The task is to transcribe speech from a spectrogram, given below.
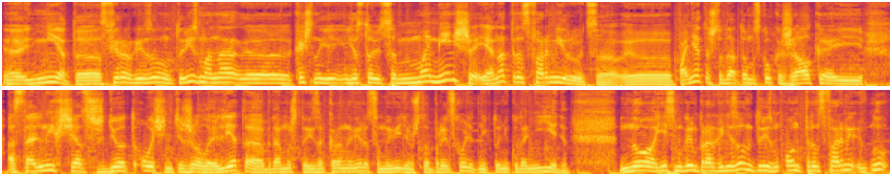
Э, Нет, э, сфера организованного туризма, она, э, конечно, ее становится меньше, и она трансформируется. Понятно, что да, Томас Кука жалко, и остальных сейчас ждет очень тяжелое лето, потому что из-за коронавируса мы видим, что происходит, никто никуда не едет. Но если мы говорим про организованный туризм, он трансформирует... Ну,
